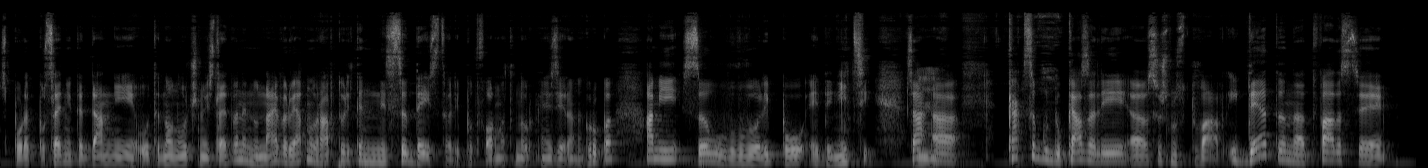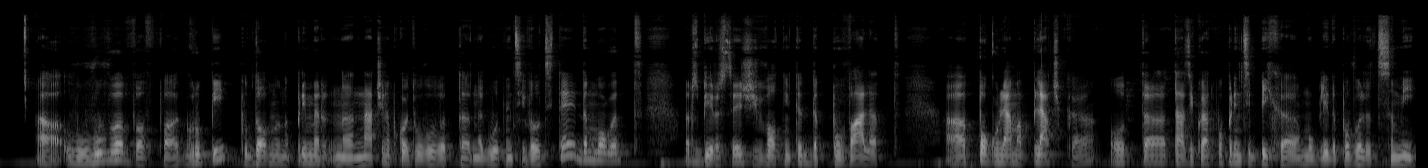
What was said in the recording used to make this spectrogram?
според последните данни от едно научно изследване, но най-вероятно рапторите не са действали под формата на организирана група, ами са ловували по единици. Сега, а, как са го доказали а, всъщност това? Идеята на това да се ловува в групи, подобно, например, на начина по който ловуват на глутници вълците, да могат, разбира се, животните да повалят по-голяма плячка от тази, която по принцип биха могли да повалят сами.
